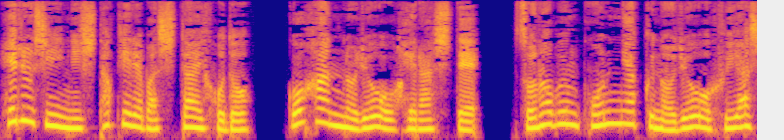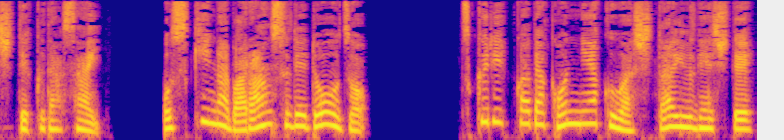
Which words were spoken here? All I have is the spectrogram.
ヘルシーにしたければしたいほど、ご飯の量を減らして、その分こんにゃくの量を増やしてください。お好きなバランスでどうぞ。作り方こんにゃくは下茹でして、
